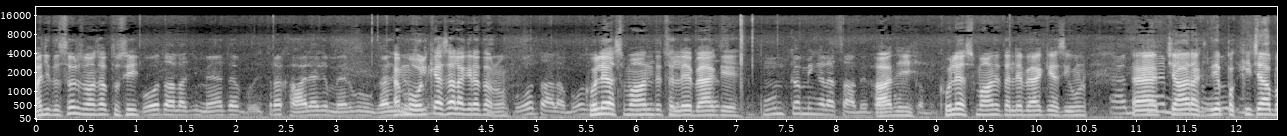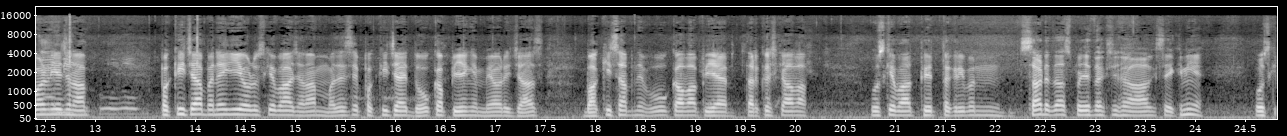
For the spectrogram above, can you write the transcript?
ਹਾਂਜੀ ਦੱਸੋ ਰਿਜ਼ਵਾਨ ਸਾਹਿਬ ਤੁਸੀਂ। ਬਹੁਤ ਆਲਾ ਜੀ ਮੈਂ ਤਾਂ ਇਸ ਤਰ੍ਹਾਂ ਖਾ ਲਿਆ ਕਿ ਮੇਰੇ ਕੋਲ ਗੱਲ ਨਹੀਂ ਮਾਹੌਲ ਕਿਹਦਾ ਲੱਗ ਰਿਹਾ ਤੁਹਾਨੂੰ? ਬਹੁਤ ਆਲਾ ਬਹੁਤ ਖੁੱਲੇ ਅਸਮਾਨ ਦੇ ਥੱਲੇ ਬਹਿ ਕੇ। ਹੋਮ ਕਮਿੰਗ ਵਾਲਾ ਸਾਹਿਬ ਹਾਂਜੀ ਖੁੱਲੇ ਅਸਮਾਨ ਦੇ ਥੱਲੇ ਬਹਿ ਕੇ ਅਸੀਂ ਹੁਣ ਚਾਹ ਰੱਖਦੀ ਹੈ ਪੱਕੀ ਚਾਹ ਬਣ ਰਹੀ ਹੈ ਜਨਾਬ। पक्की चाय बनेगी और उसके बाद जनाब मज़े से पक्की चाय, दो कप पियेंगे मैं और इजाज। बाकी सबने वो कावा पिया है, तरकश कावा। उसके बाद फिर तकरीबन साढ़े दस बजे तक जो है आग सेकनी है। उसके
